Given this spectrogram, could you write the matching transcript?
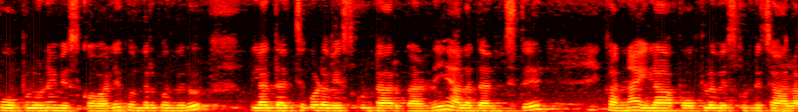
పోపులోనే వేసుకోవాలి. కొందరు కొందరు ఇలా దంచి కూడా వేసుకుంటారు కానీ అలా దంచితే కన్నా ఇలా పోపులో వేసుకుంటే చాలా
